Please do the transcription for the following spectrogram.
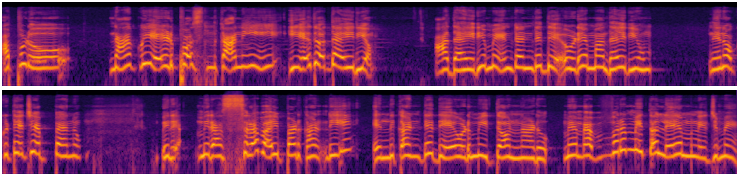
అప్పుడు నాకు ఏడుపు వస్తుంది కానీ ఏదో ధైర్యం. ఆ ధైర్యం ఏంటంటే దేవుడే మా ధైర్యం. నేను ఒకటే చెప్పాను. మీరు మీరు అస్సలు భయపడకండి. ఎందుకంటే దేవుడు మీతో ఉన్నాడు. మేము ఎవ్వరూ మీతో లేము నిజమే.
